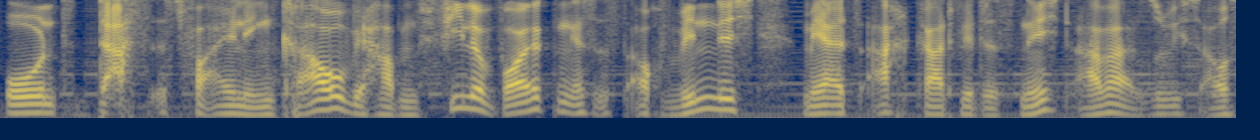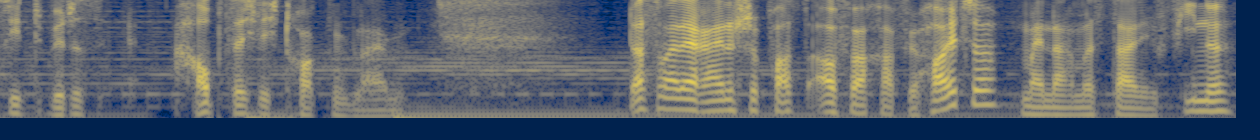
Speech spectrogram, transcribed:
Und das ist vor allen Dingen grau. Wir haben viele Wolken. Es ist auch windig. Mehr als 8 Grad wird es nicht. Aber so wie es aussieht, wird es hauptsächlich trocken bleiben. Das war der Rheinische Postaufwacher für heute. Mein Name ist Daniel Fiene.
